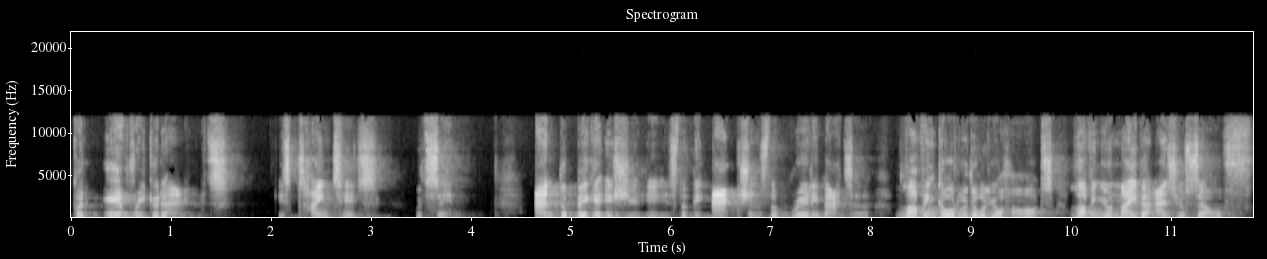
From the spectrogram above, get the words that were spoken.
But every good act is tainted with sin. And the bigger issue is that the actions that really matter, loving God with all your heart, loving your neighbor as yourself,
